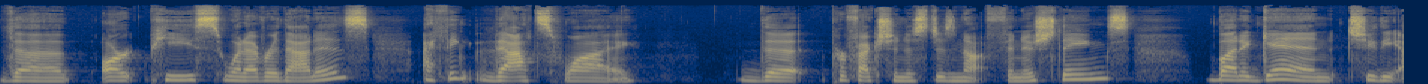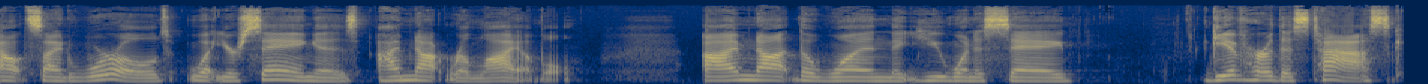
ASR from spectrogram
the art piece, whatever that is? I think that's why the perfectionist does not finish things. But again, to the outside world, what you're saying is, I'm not reliable. I'm not the one that you want to say, give her this task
